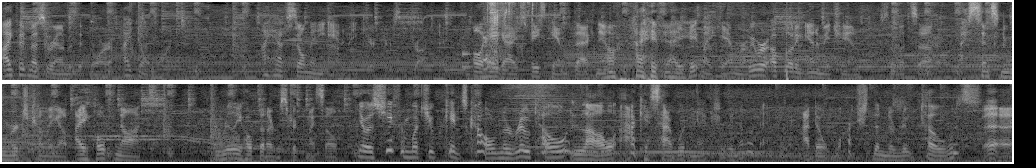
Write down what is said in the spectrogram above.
I could mess around with it more. I don't want to. I have so many anime characters to draw today. Oh, hey guys, Facecam's back now. I, I hate my camera. We were uploading Anime Chan, so let's, uh, I sense new merch coming up. I hope not. I really hope that I restrict myself. Yo, is she from what you kids call Naruto? Lol, I guess I wouldn't actually know that. I don't watch the Narutos. Uh,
